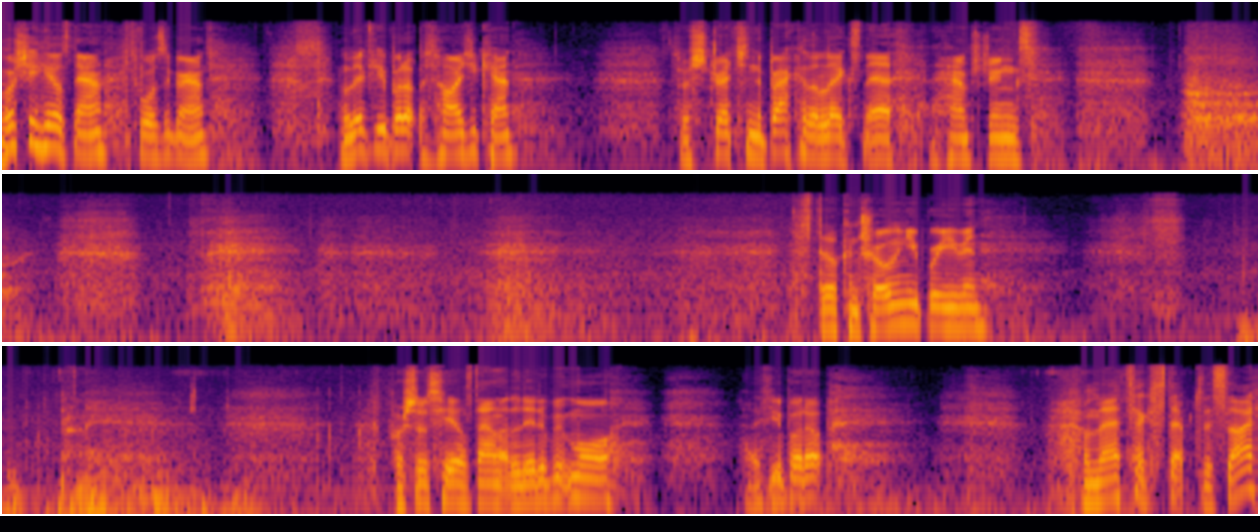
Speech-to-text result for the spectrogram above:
push your heels down towards the ground, lift your butt up as high as you can. So we're stretching the back of the legs there, the hamstrings. Still controlling your breathing. Push those heels down a little bit more. Lift your butt up. From there, take a step to the side.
